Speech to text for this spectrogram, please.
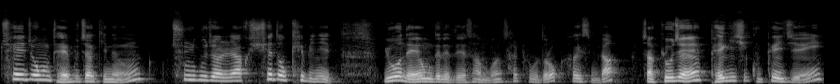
최종 대부자 기능, 출구 전략, shadow cabinet 요 내용들에 대해서 한번 살펴보도록 하겠습니다. 자, 교재 129페이지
